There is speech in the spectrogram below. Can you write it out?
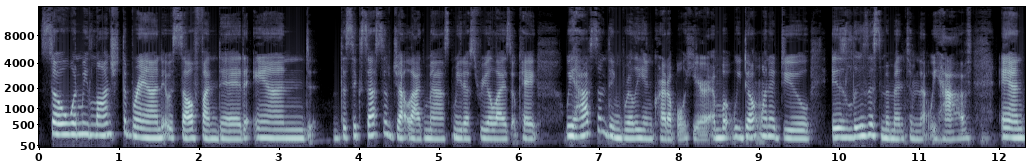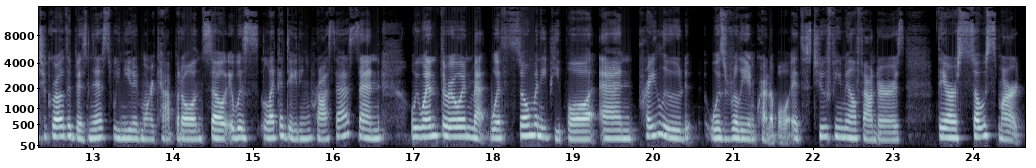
So when we launched the brand, it was self-funded and the success of jet lag mask made us realize okay we have something really incredible here and what we don't want to do is lose this momentum that we have. And to grow the business we needed more capital and so it was like a dating process and we went through and met with so many people and prelude was really incredible. It's two female founders. They are so smart.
